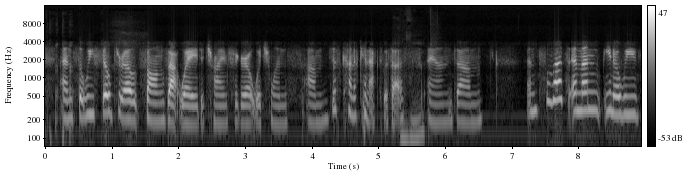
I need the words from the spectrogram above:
and so we filter out songs that way to try and figure out which ones um just kind of connect with us. And um and so that's and then, you know, we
